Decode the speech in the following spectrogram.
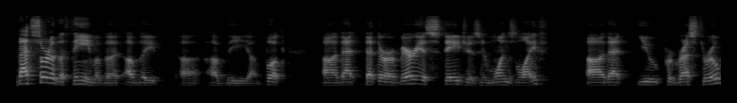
that's sort of the theme of the of the uh, of the uh, book. Uh, that that there are various stages in one's life uh, that you progress through,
